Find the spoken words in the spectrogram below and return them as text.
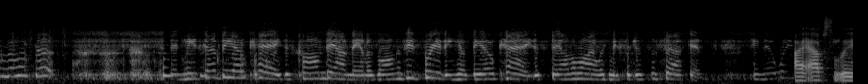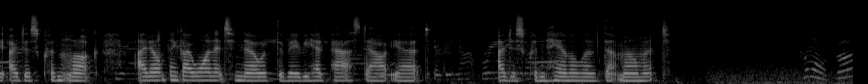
a little bit. Then he's going to be okay. Just calm down, ma'am. As long as he's breathing, he'll be okay. Just stay on the line with me for just a second. You know. I absolutely, I just couldn't look. I don't think I wanted to know if the baby had passed out yet. I just couldn't handle it at that moment. Come on, son.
